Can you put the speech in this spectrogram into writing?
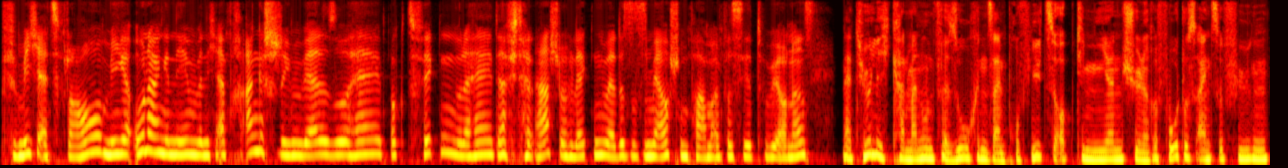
für mich als Frau mega unangenehm, wenn ich einfach angeschrieben werde, so, hey, Bock zu ficken oder hey, darf ich deinen Arschloch lecken? Weil das ist mir auch schon ein paar Mal passiert, to be honest. Natürlich kann man nun versuchen, sein Profil zu optimieren, schönere Fotos einzufügen,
